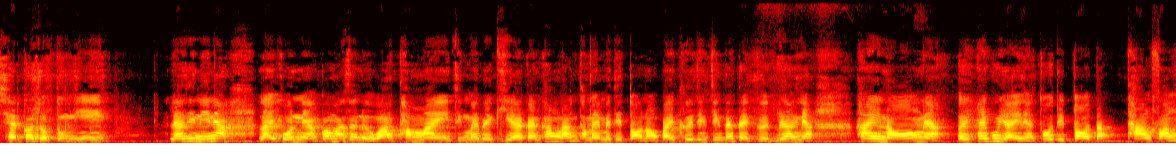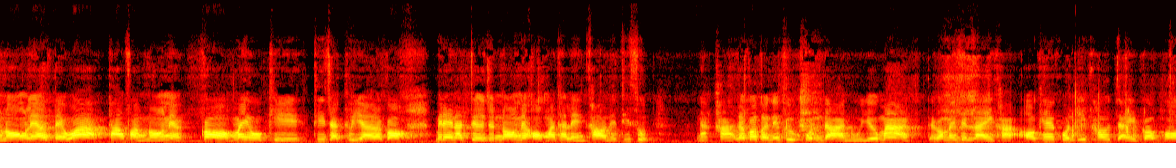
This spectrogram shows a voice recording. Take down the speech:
แชทก็จบตรงนี้ แล้วทีนี้เนี่ยหลายคนเนี่ยก็มาเสนอว่าทำไมถึงไม่ไปเคลียร์กันข้างหลังทำไมไม่ติดต่อน้องไปคือจริง ๆ ตั้งแต่เกิดเรื่องเนี่ยให้น้องเนี่ยเอ้ยให้ผู้ใหญ่เนี่ยโทรติดต่อทางฝั่งน้องแล้ว แต่ว่าทางฝั่งน้องเนี่ยก็ไม่โอเคที่จะเคลียร์แล้วก็ไม่ได้นัดเจอจนน้องเนี่ยออกมาแถลงข่าวในที่สุดนะคะ แล้วก็ตอนนี้คือคนด่าหนูเยอะมาก แต่ก็ไม่เป็นไรค่ะเอาแค่คนที่เข้าใจก็พอ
